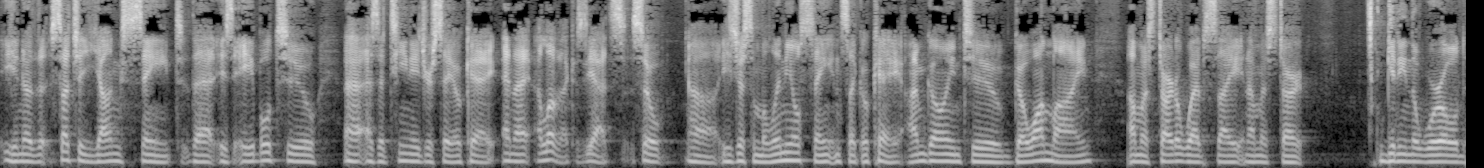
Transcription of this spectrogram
you know, the, such a young saint that is able to, uh, as a teenager, say, okay, and I, I love that because yeah, it's so uh, he's just a millennial saint. And it's like, okay, I'm going to go online, I'm going to start a website, and I'm going to start getting the world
